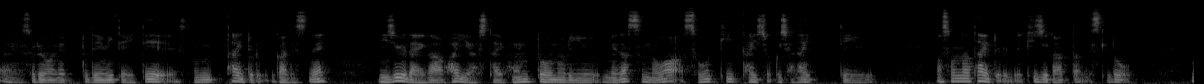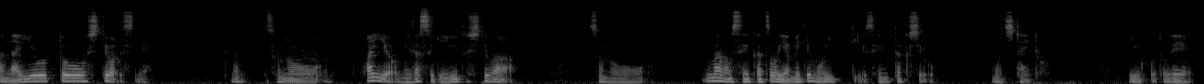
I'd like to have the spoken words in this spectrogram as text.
えそれをネットで見ていてそのタイトルがですね20代がファイヤーしたい本当の理由目指すのは早期退職じゃないっていう、まあ、そんなタイトルで記事があったんですけど、まあ、内容としてはですね、まあ、そのファイヤーを目指す理由としてはその今の生活をやめてもいいっていう選択肢を持ちたいということで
